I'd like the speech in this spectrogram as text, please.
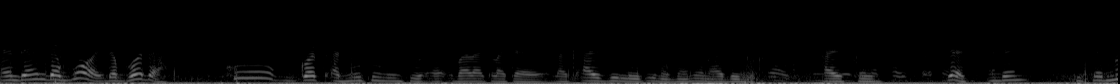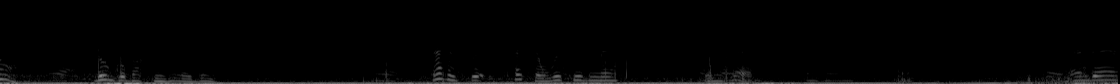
And then the boy, the brother, who got admission into uh, like, like, a, like Ivy League, you know, Ghanaian Ivy League, Right. high school. going to pay for him. Yes, and then she said, No, Yeah. don't go back to him again. Mm. That is uh, such a wickedness in her. Mm-hmm. And then,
